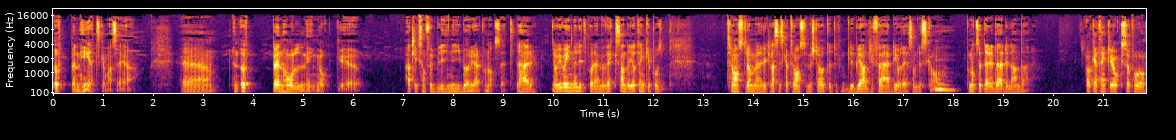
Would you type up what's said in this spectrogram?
öppenhet ska man säga. Eh, en öppen hållning och eh, att liksom förbli nybörjare på något sätt. Det här, ja vi var inne lite på det här med växande. Jag tänker på Tranströmer, det klassiska Tranströmerstötet. Du blir aldrig färdig och det är som det ska. På något sätt är det där det landar. Och jag tänker också på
